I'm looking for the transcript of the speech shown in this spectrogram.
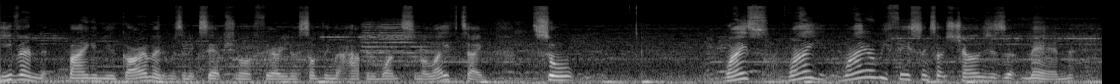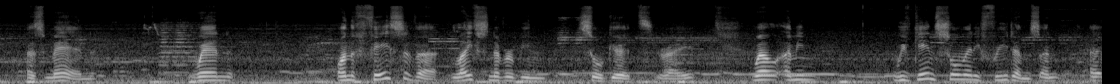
Even buying a new garment was an exceptional affair, you know, something that happened once in a lifetime. So why is, why why are we facing such challenges as men as men when on the face of it, life's never been so good, right? Well, I mean, we've gained so many freedoms, and uh,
